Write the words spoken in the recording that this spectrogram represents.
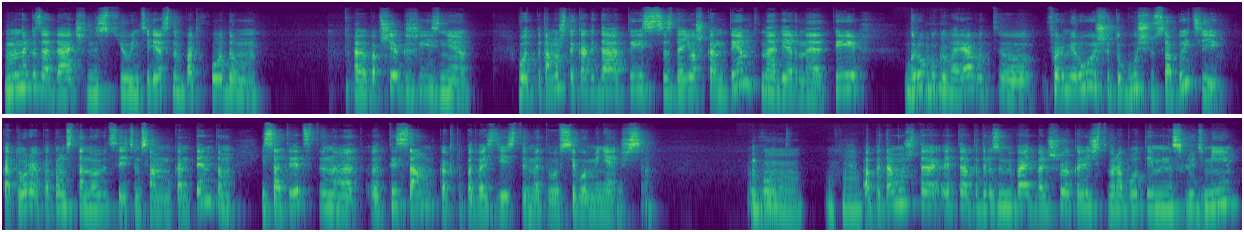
многозадачностью, интересным подходом э, вообще к жизни. Вот, потому что когда ты создаешь контент, наверное, ты грубо говоря, вот э, формируешь эту гущу событий, которая потом становится этим самым контентом, и, соответственно, э, ты сам как-то под воздействием этого всего меняешься. Вот. Mm-hmm. Потому что это подразумевает большое количество работы именно с людьми.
